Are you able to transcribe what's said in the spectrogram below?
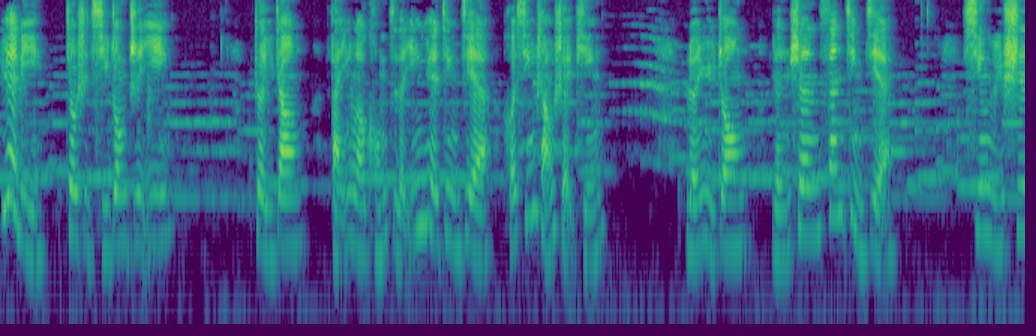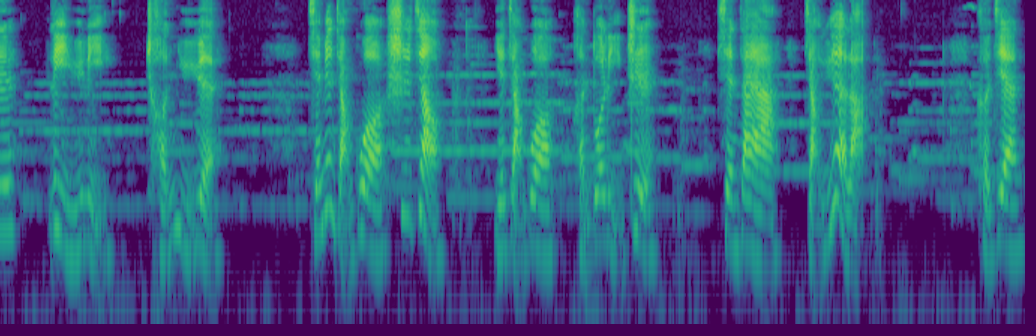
乐理就是其中之一。这一章反映了孔子的音乐境界和欣赏水平，《论语》中人生三境界。兴于诗，立于礼，成于乐。前面讲过诗教，也讲过很多礼制，现在啊讲乐了。可见，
